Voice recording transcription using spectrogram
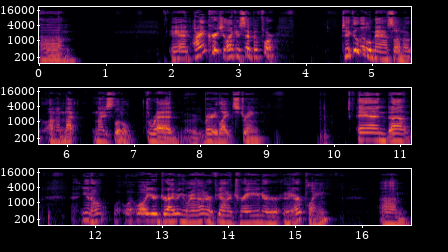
Um, and I encourage you, like I said before, take a little mass on a, on a ni nice little thread, very light string. And, um, you know, while you're driving around or if you're on a train or an airplane, um,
